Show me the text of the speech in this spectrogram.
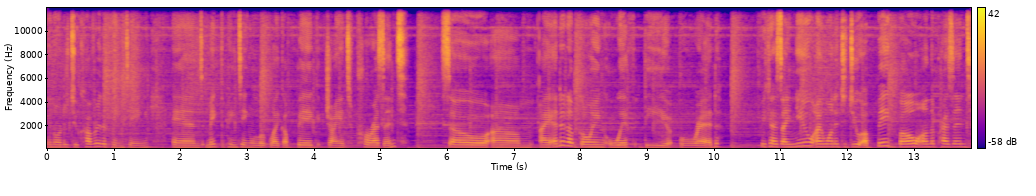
in order to cover the painting and make the painting look like a big giant present. So um, I ended up going with the red because I knew I wanted to do a big bow on the present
